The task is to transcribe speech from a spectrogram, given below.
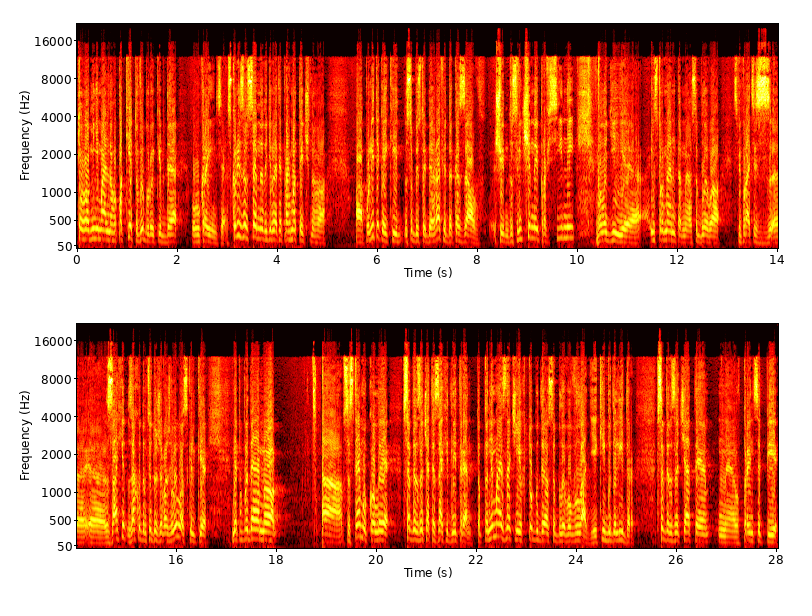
того мінімального пакету вибору, який буде у українця. Скоріше за все, вони будуть брати прагматичного. А політика, який особистою біографією доказав, що він досвідчений, професійний, володіє інструментами, особливо співпраці з е, е, захід, заходом, це дуже важливо, оскільки ми попадаємо в систему, коли все буде визначати західний тренд. Тобто немає значення, хто буде особливо в владі, який буде лідер. Все буде визначати, е, в принципі,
